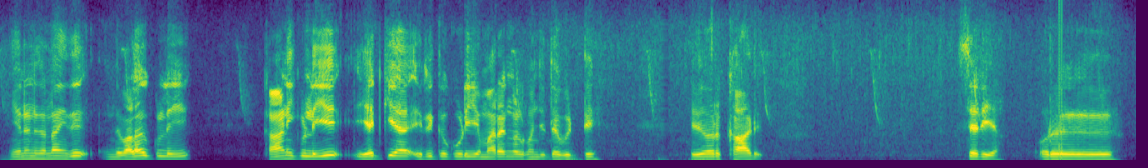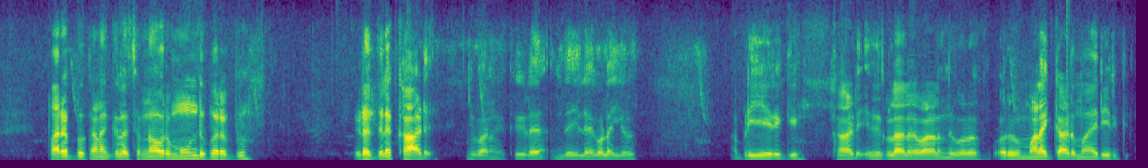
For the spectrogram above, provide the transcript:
என்னென்னு சொன்னால் இது இந்த வளவுக்குள்ளேயே காணிக்குள்ளேயே இயற்கையாக இருக்கக்கூடிய மரங்கள் கொஞ்சத்தை விட்டு இது ஒரு காடு. சரியா? ஒரு பரப்பு கணக்கில் சொன்னால் ஒரு மூன்று பரப்பு இடத்துல காடு. இங்கே பாருங்கள் கீழே இந்த இலை கொலைகள் அப்படியே இருக்குது காடு இதுக்குள்ளால வளர்ந்து போகிற ஒரு மலைக்காடு மாதிரி இருக்குது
